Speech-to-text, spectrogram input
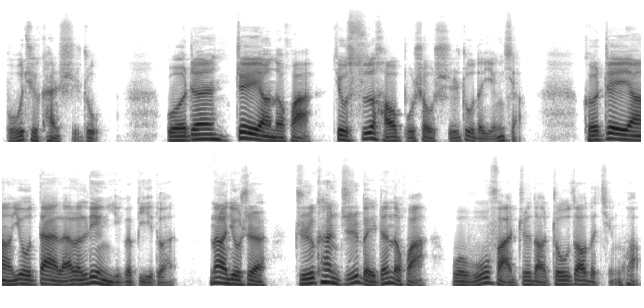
不去看石柱。果真这样的话，就丝毫不受石柱的影响。可这样又带来了另一个弊端，那就是。只看指北针的话，我无法知道周遭的情况，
